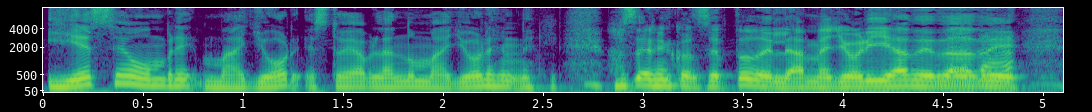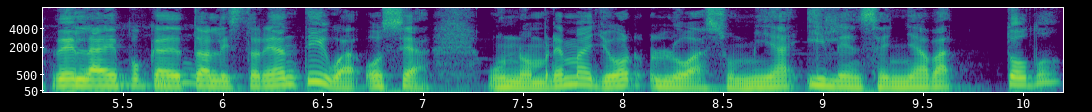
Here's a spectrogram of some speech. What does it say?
Y ese hombre mayor, estoy hablando mayor en el, o sea, en el concepto de la mayoría de edad de, edad. de la época de toda la historia antigua. O sea, un hombre mayor lo asumía y le enseñaba todo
